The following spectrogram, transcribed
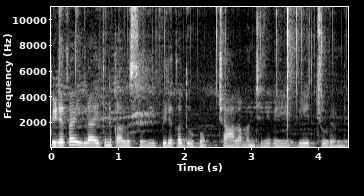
పిడక ఇలా అయితేనే కలుస్తుంది. ఈ పిడక ధూపం చాలా మంచిది. వే వేసి చూడండి.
